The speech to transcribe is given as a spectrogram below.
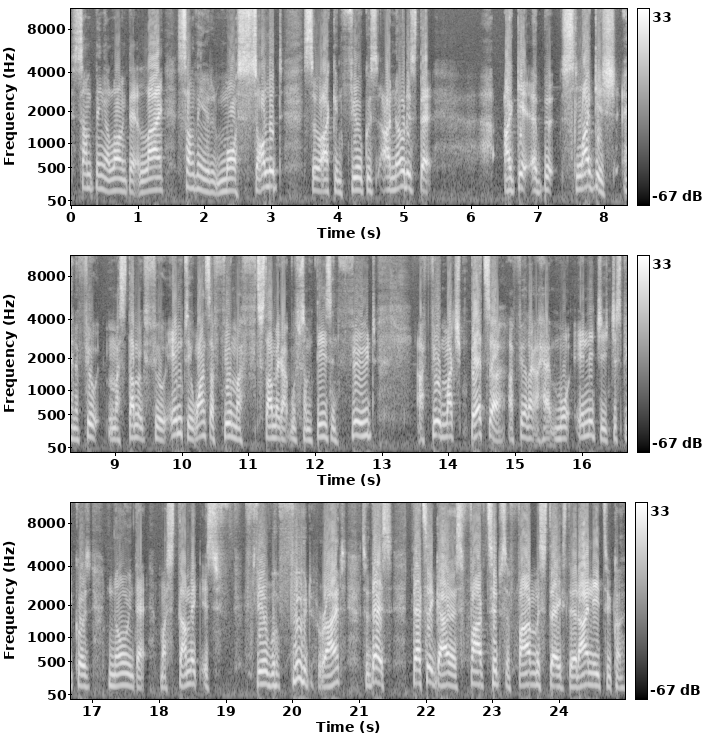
something along that line something more solid so I can feel because I noticed that I get a bit sluggish and I feel my stomach feel empty. Once I fill my stomach up with some decent food I feel much better. I feel like I have more energy just because knowing that my stomach is filled with food, right? So that's that's it, guys. That's five tips of five mistakes that I need to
